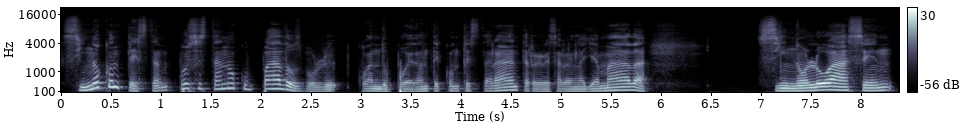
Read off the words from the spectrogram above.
Si no contestan, pues están ocupados. Cuando puedan te contestarán, te regresarán la llamada. Si no lo hacen,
